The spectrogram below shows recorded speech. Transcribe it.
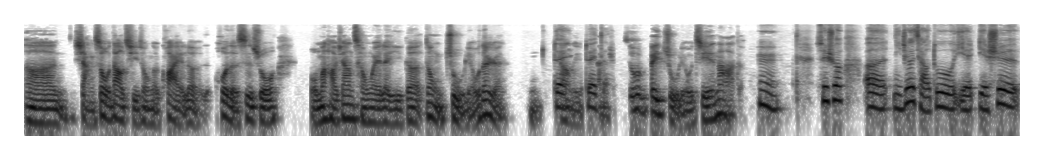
呃享受到其中的快乐，或者是说我们好像成为了一个这种主流的人，嗯，这样的对的，就会被主流接纳的，嗯，所以说呃，你这个角度也也是。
